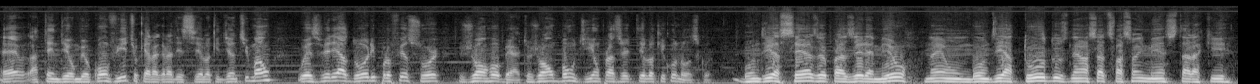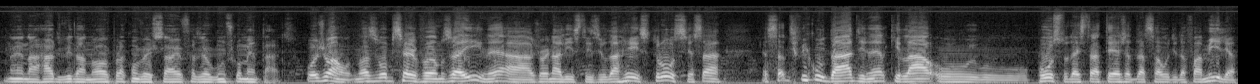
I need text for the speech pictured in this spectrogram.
é, atendeu o meu convite, eu quero agradecê-lo aqui de antemão, o ex-vereador e professor João Roberto. João, bom dia, é um prazer tê-lo aqui conosco. Bom dia, César, o prazer é meu, né? Um bom dia a todos, né? Uma satisfação imensa estar aqui né, na Rádio Vida Nova para conversar e fazer alguns comentários. Ô João, nós observamos aí, né, a jornalista Isilda Reis trouxe essa essa dificuldade, né, que lá o, o posto da estratégia da saúde da família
